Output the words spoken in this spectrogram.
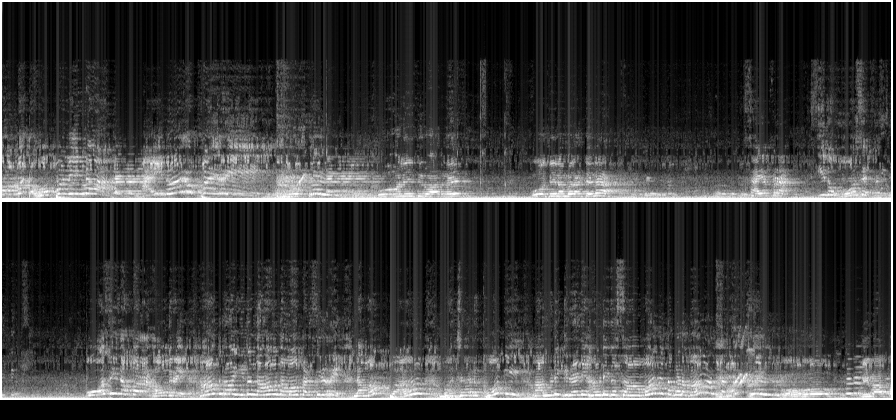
ಒಂಬತ್ತು ಒಪ್ಪನಿಂದ ಐನೂರು ರೂಪಾಯಿ ರೀ. ಪೊಲೀಸ್ ಇರುವಾಗಲೇ ಓಸಿ ನಂಬರ್ ಅಟ್ಟೇನಾ ಸಾಯಬ್ರ ಇದು ಓಸೆ ಓಸಿ ನಂಬರ್ ಹೌದ್ರಿ. ಆದ್ರ ಇದು ನಾವು ನಮ್ಮ ಕಳ್ಸಿಲ್ರಿ. ನಮ್ಮಪ್ಪ ಬಜಾರಕ್ ಹೋಗಿ ಅಂಗಡಿ ಗಿರಣಿ ಅಂಗಡಿಗೆ ಸಾಮಾನು ತಗೊಂಡ ಬಾ ಅಂತ ಓಹೋ ನಿಮ್ಮಪ್ಪ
